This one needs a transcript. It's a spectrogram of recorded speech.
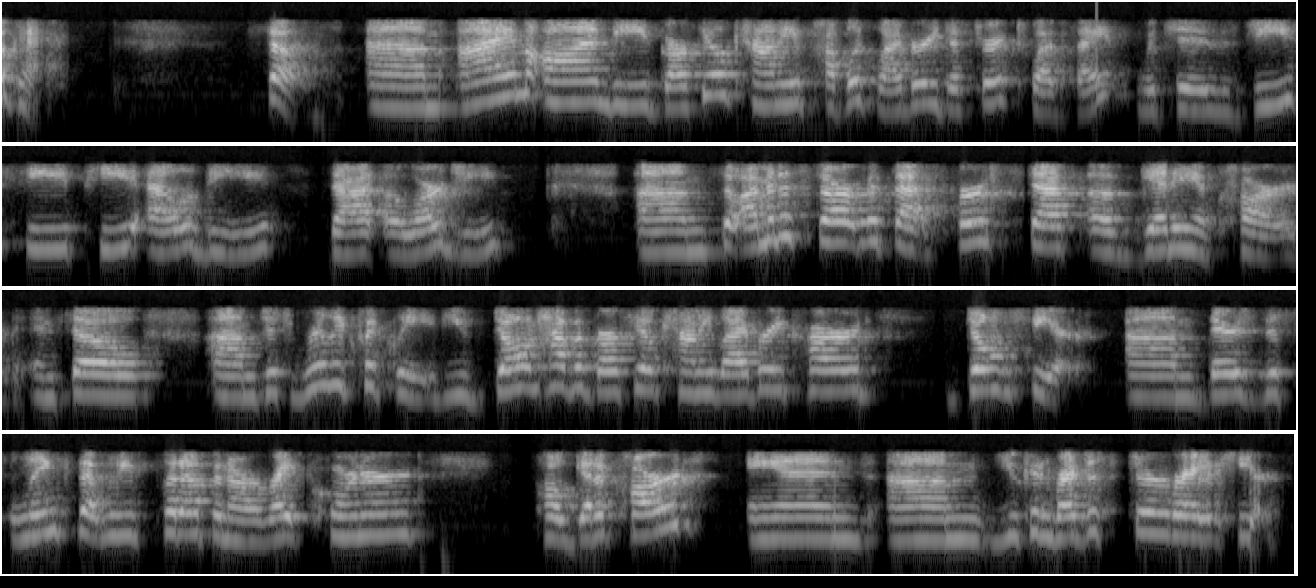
Okay. So um, I'm on the Garfield County Public Library District website, which is gcpld.org. Um, so I'm going to start with that first step of getting a card. And so um, just really quickly, if you don't have a Garfield County Library card, don't fear. Um, there's this link that we've put up in our right corner called Get a Card, and um, you can register right here.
